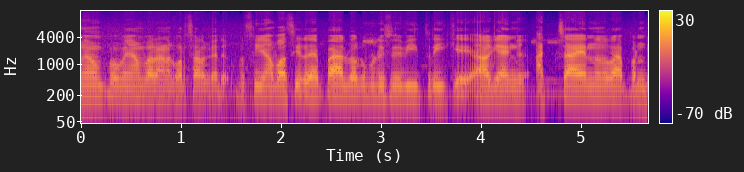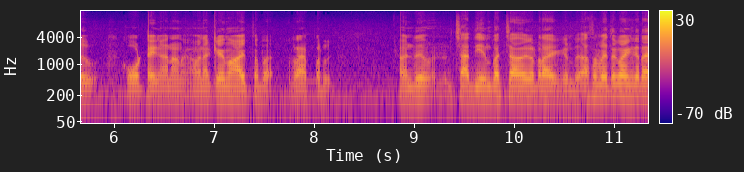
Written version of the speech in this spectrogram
ഞാൻ ഇപ്പോൾ ഞാൻ പറയണ കുറച്ച് ആൾക്കാർ ഇപ്പോൾ സീനാ ബാസിയുടെ ഇപ്പോൾ ആൽബമൊക്കെ പ്രൊഡ്യൂസ് ചെയ്ത് വി ത്രീ കെ ആ ഗ്യാങ് അച്ചായ എന്നൊരു റാപ്പർ ഉണ്ട്. കോട്ടയംകാരനാണ്. അവനൊക്കെയാണ് ആദ്യത്തെ റാപ്പർ അവന്റെ ചതിയൻ പച്ചാതൊക്കെ ട്രാക്കൊക്കെ ഉണ്ട്. ആ സമയത്തൊക്കെ ഭയങ്കര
